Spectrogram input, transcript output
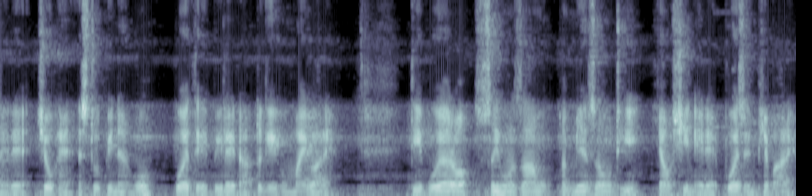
နေတဲ့ဂျိုဟန်အက်စတိုပီနန်ကိုပွဲတည်ပေးလိုက်တာတကယ်ကိုမိုက်ပါတယ်ဒီပွဲကတော့စိတ်ဝင်စားမှုအမြင့်ဆုံးအထိရောက်ရှိနေတဲ့ပွဲစဉ်ဖြစ်ပါတယ်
